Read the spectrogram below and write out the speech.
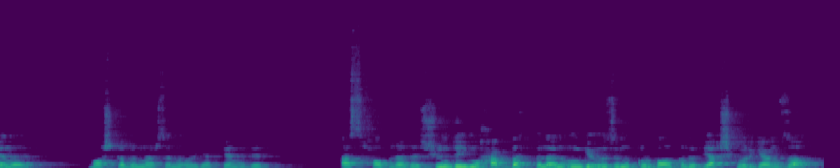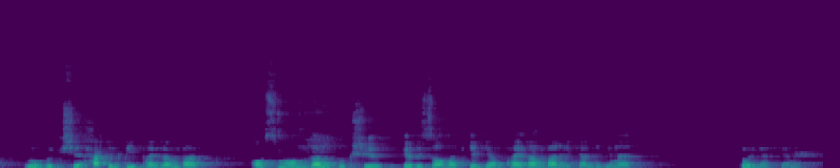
Yana boshqa bir narsani o'rgatgan edi. Ashoblari shunday muhabbat bilan unga o'zini qurbon qilib yaxshi ko'rgan zot u u kishi haqiqiy payg'ambar osmondan u kishiga risolat kelgan payg'ambar ekanligini o'rgatgan edi.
